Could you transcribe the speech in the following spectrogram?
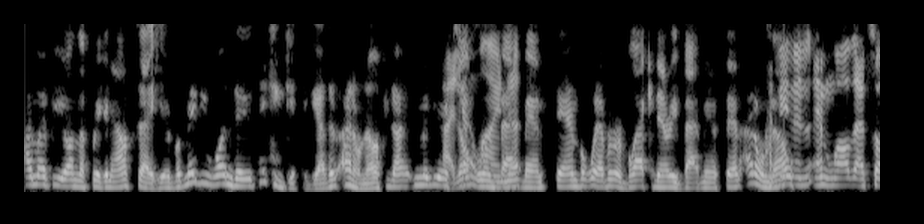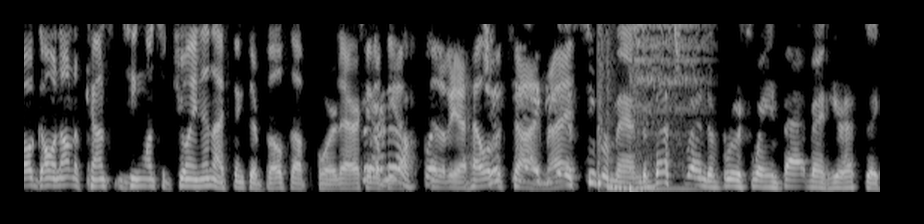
I might be on the freaking outside here, but maybe one day they can get together. I don't know if you're not. Maybe you're a Catwoman mind it. Batman stand, but whatever, or Black Canary Batman stand. I don't know. I mean, and, and while that's all going on, if Constantine wants to join in, I think they're both up for it, Eric. Fair it'll, enough, be but a, it'll be a hell of a Just the time, idea right? Superman, the best friend of Bruce Wayne, Batman here has to say,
